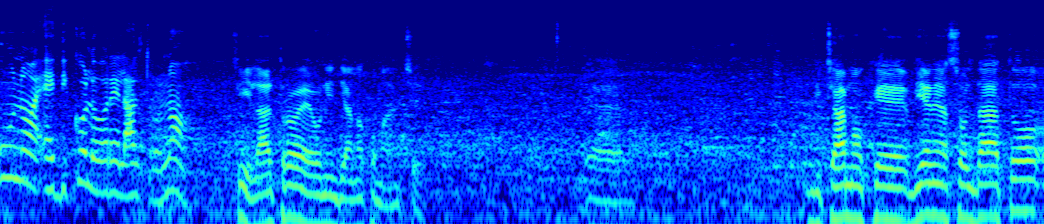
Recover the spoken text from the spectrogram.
uno è di colore e l'altro no. Sì, l'altro è un indiano comanche. Eh, diciamo che viene assoldato,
